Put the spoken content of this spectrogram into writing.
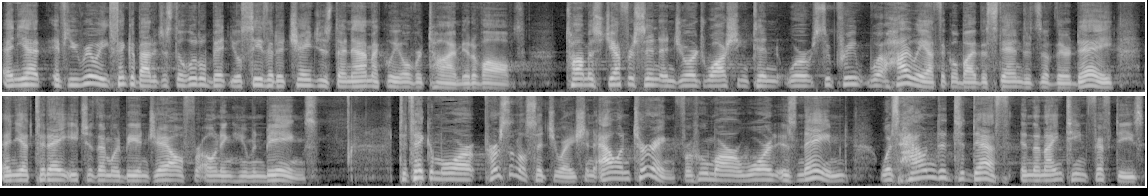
And yet, if you really think about it just a little bit, you'll see that it changes dynamically over time. It evolves. Thomas Jefferson and George Washington were, supreme, were highly ethical by the standards of their day, and yet today each of them would be in jail for owning human beings. To take a more personal situation, Alan Turing, for whom our award is named, was hounded to death in the 1950s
